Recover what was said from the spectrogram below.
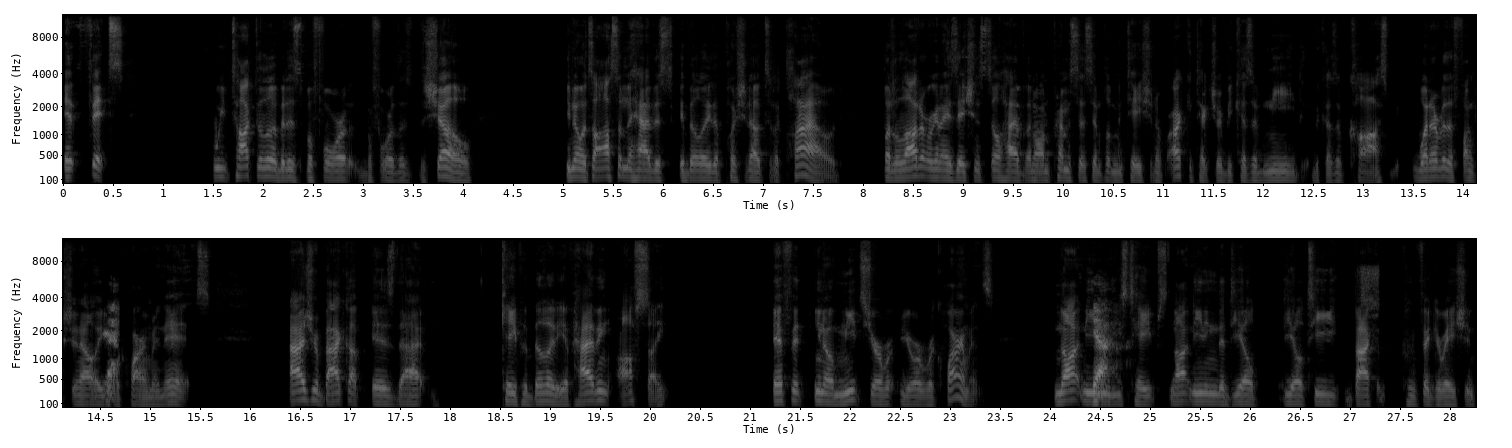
it fits. We talked a little bit this before before the, the show. You know, it's awesome to have this ability to push it out to the cloud, but a lot of organizations still have an on-premises implementation of architecture because of need, because of cost, whatever the functionality yeah. requirement is. Azure Backup is that capability of having offsite if it you know meets your your requirements not needing yeah. these tapes not needing the DL, dlt back configuration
